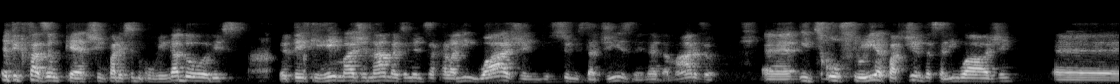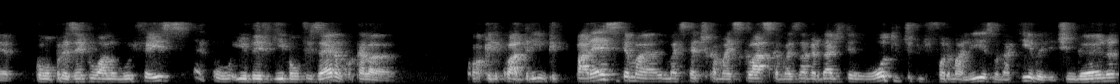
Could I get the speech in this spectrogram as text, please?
eu tenho que fazer um casting parecido com Vingadores, eu tenho que reimaginar mais ou menos aquela linguagem dos filmes da Disney, né, da Marvel, é, e desconstruir a partir dessa linguagem. É, como por exemplo o Alan Moore fez é, com, e o Dave Gibbon fizeram com aquela com aquele quadrinho que parece ter uma, uma, estética mais clássica, mas na verdade tem um outro tipo de formalismo naquilo, ele te engana.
